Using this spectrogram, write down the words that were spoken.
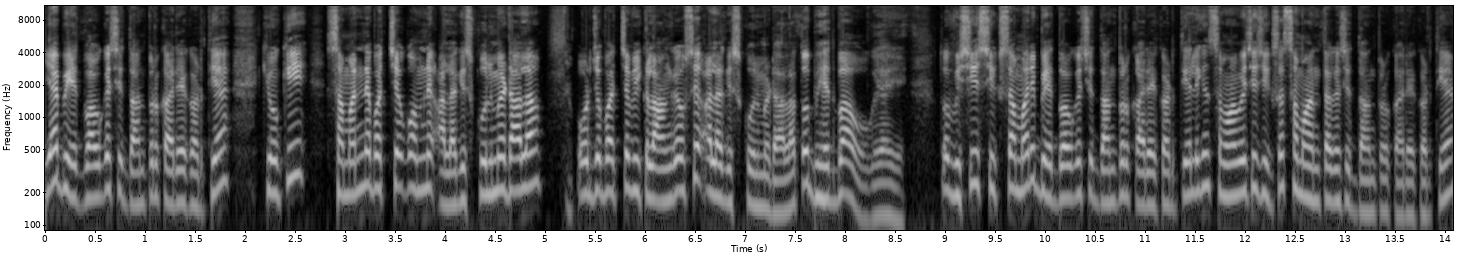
यह भेदभाव के सिद्धांत पर कार्य करती है, क्योंकि सामान्य बच्चे को हमने अलग स्कूल में डाला और जो बच्चे विकलांग है उसे अलग स्कूल में डाला तो भेदभाव हो गया ये। तो विशेष शिक्षा हमारी भेदभाव के सिद्धांत पर कार्य करती है, लेकिन समावेशी शिक्षा समानता के सिद्धांत पर कार्य करती है।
